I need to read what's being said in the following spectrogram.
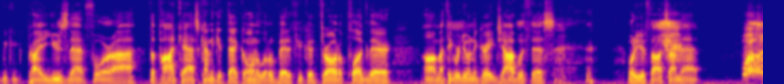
We could probably use that for uh, the podcast, kind of get that going a little bit. If you could throw out a plug there, um, I think we're doing a great job with this. what are your thoughts on that? Well,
